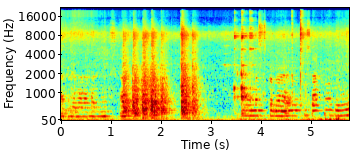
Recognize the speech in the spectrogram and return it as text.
આપણે બરાબર મિક્સ કરી મસ્ત આવ્યો છે શાકનો જોવો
